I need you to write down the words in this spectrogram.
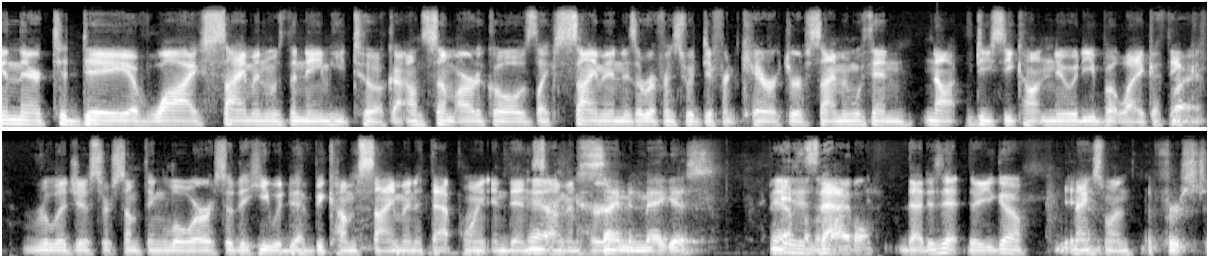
in there today of why Simon was the name he took. On some articles, like Simon is a reference to a different character of Simon within not DC continuity, but like I think Right. religious or something lore, so that he would have become Simon at that point, and then Yeah, Simon Hurt. Simon Magus, Yeah, is from the that Bible. that is it? There you go. Yeah. Nice one. the first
